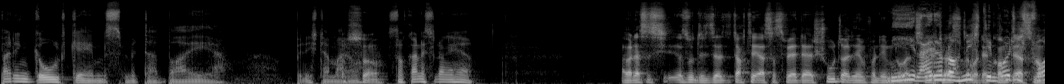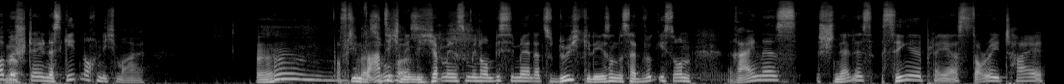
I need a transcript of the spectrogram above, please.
bei den Gold Games mit dabei. Bin ich der Meinung. Ach so. Ist noch gar nicht so lange her. Aber das ist, also dieser, ich dachte erst, das wäre der Shooter, den von dem nee, du Nee, leider noch hast, nicht, den wollte ich vorbestellen. Das geht noch nicht mal. Ah, Auf den warte ich nämlich. Ich habe mir jetzt noch ein bisschen mehr dazu durchgelesen und das hat wirklich so ein reines, schnelles Singleplayer-Story-Teil,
